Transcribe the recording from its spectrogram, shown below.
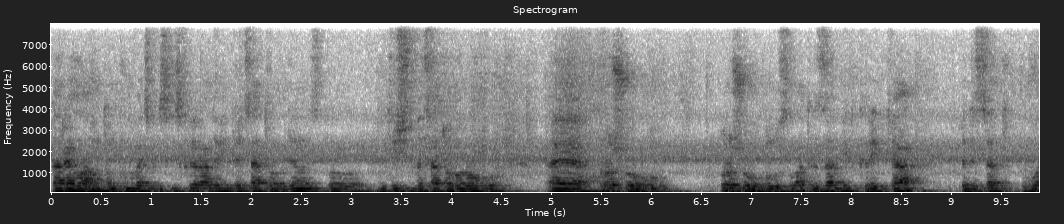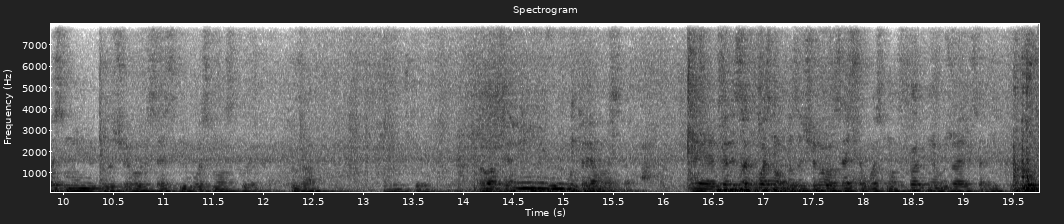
та регламентом Конвецької сільської ради від 30.11.2020 року, е, прошу, прошу голосувати за відкриття 58-ї позачергової сесії 8-го скликання. Хто за? Проти? Утримався. Е, 58 позачергова сесія 8 скликання вважається відкритою.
